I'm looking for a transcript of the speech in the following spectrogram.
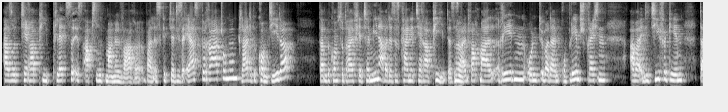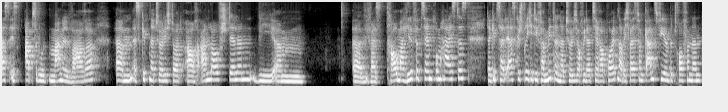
Also Therapieplätze ist absolut Mangelware, weil es gibt ja diese Erstberatungen, klar, die bekommt jeder. Dann bekommst du drei, vier Termine, aber das ist keine Therapie. Das ist ja. einfach mal reden und über dein Problem sprechen aber in die Tiefe gehen, das ist absolut Mangelware. Ähm, es gibt natürlich dort auch Anlaufstellen wie, ähm, äh, wie weiß, Traumahilfezentrum heißt es. Da gibt es halt Erstgespräche, die vermitteln natürlich auch wieder Therapeuten, aber ich weiß von ganz vielen Betroffenen,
